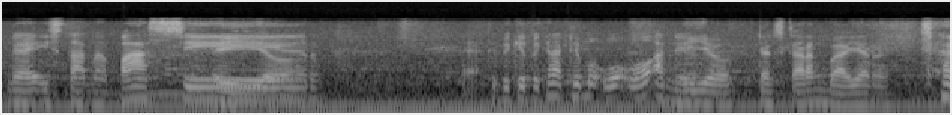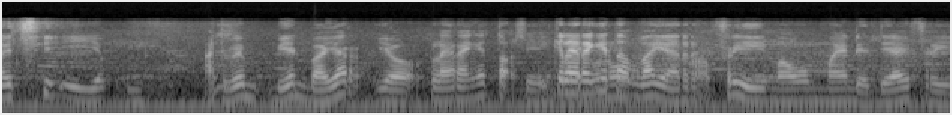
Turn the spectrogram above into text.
Gaya istana pasir. Iya. Ya, dipikir-pikir ada mau wok-wokan ya. Iya, dan sekarang bayar. Jadi iya. Aduh, biyen bayar yo kelerengnya tok sih. Kelerengnya tok bayar. Free, mau main di DI free.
